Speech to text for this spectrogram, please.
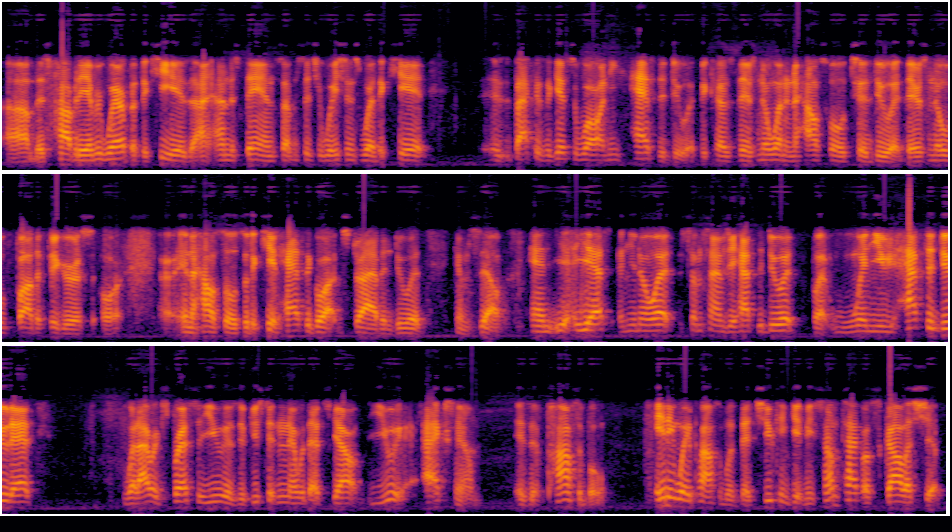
um, there's poverty everywhere. But the key is, I understand some situations where the kid his back is against the wall and he has to do it because there's no one in the household to do it. There's no father figure or, or in the household, so the kid has to go out and strive and do it himself. And y- yes, and you know what? Sometimes you have to do it, but when you have to do that, what I would express to you is if you're sitting there with that scout, you ask him, is it possible, any way possible, that you can get me some type of scholarship,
